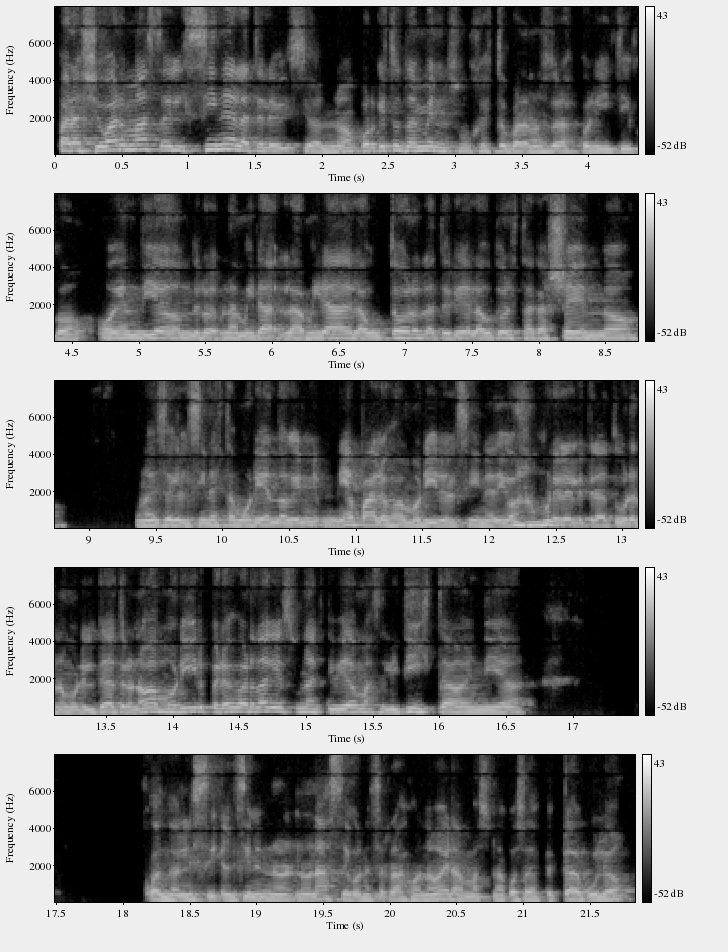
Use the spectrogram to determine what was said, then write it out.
para llevar más el cine a la televisión, ¿no? Porque esto también es un gesto para nosotras político. Hoy en día, donde la, la mirada del autor, la teoría del autor está cayendo, uno dice que el cine está muriendo, que ni, a palos va a morir el cine, digo, no muere la literatura, no muere el teatro, no va a morir, pero es verdad que es una actividad más elitista hoy en día. Cuando el, cine no, no, nace con ese rasgo, ¿no? Era más una cosa de espectáculo.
